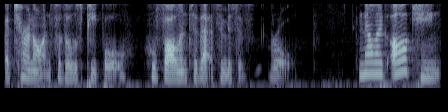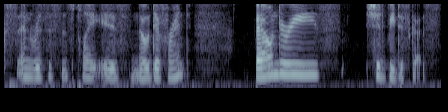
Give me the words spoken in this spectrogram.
a turn on for those people who fall into that submissive role. Now, like all kinks and resistance play is no different, boundaries should be discussed.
